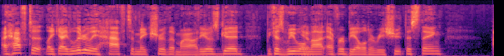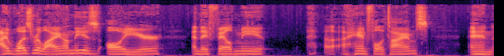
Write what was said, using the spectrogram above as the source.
I have to, like, I literally have to make sure that my audio is good because we will Yep. not ever be able to reshoot this thing. I was relying on these all year, and they failed me a handful of times. And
